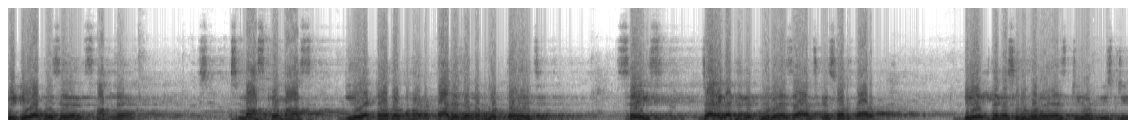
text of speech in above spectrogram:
বিডিও অফিসের সামনে মাসকে মাস গিয়ে একটা হয়তো কোনো একটা কাজের জন্য ঘুরতে হয়েছে। সেই জায়গা থেকে ঘুরে এসে আজকে সরকার ডিএম থেকে শুরু করে এসডিও বিএসডি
